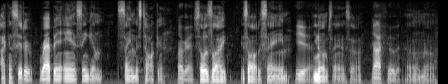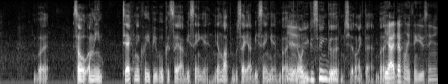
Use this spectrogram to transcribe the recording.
I consider rapping and singing same as talking. Okay. So it's like it's all the same. Yeah. You know what I'm saying? So No, I feel it. I don't know, but so I mean, technically, people could say I be singing. You know, a lot of people say I be singing, but you know, you can sing good and shit like that. But Yeah, I definitely think you singing.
